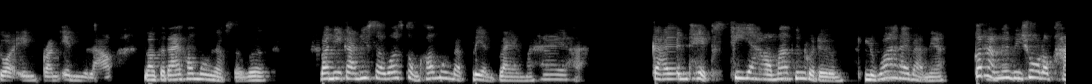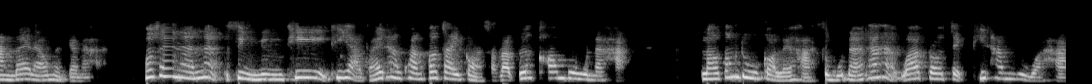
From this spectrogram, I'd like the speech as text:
ตัวเอง front end อยู่แล้ว เราจะได้ข้อมูลจากเซิร์ฟเวอร์วันนี้การที่เซิร์ฟเวอร์ส่งข้อมูลแบบเปลี่ยนแปลงมาให้ค่ะ กลายเป็น text ที่ยาวมากขึ้นกว่าเดิม หรือว่าอะไรแบบเนี้ย ก็ทำให้ visual เราพังได้แล้วเหมือนกันนะคะ เพราะฉะนั้นน่ะสิ่งหนึ่งที่ที่อยากจะให้ทำความเข้าใจก่อนสำหรับเรื่องข้อมูลนะคะเราต้องดูก่อนเลยค่ะ สมมตินะ ถ้าหากว่าโปรเจกต์ที่ทำอยู่อะค่ะ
